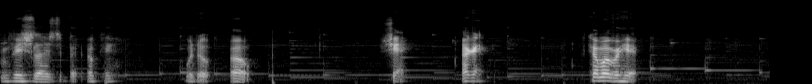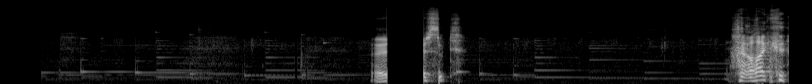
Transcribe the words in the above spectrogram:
Visualize a bit. Okay. What? Oh. Shit. Okay. Come over here. Suit. I like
